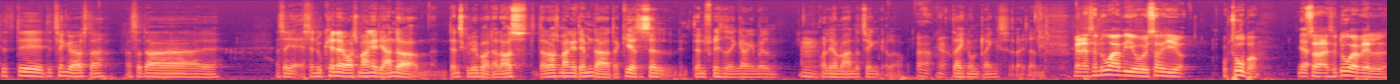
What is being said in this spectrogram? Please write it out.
det, det, det tænker jeg også, der er. Altså, der er... Øh, altså, ja, altså, nu kender jeg jo også mange af de andre danske løbere. Der er der også, der er der også mange af dem, der, der giver sig selv den frihed en gang imellem. Mm. Og lave nogle andre ting, eller ja. der er ikke nogen drinks, eller et eller andet. Men altså, nu er vi jo så i oktober. Ja. Så altså, du er vel...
